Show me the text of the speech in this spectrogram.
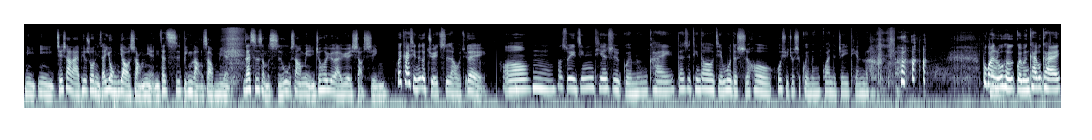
你你接下来，譬如说你在用药上面，你在吃槟榔上面，你在吃什么食物上面，你就会越来越小心，会开启那个觉知啊。我觉得对，好喽，嗯，那所以今天是鬼门开，但是听到节目的时候，或许就是鬼门关的这一天了。不管如何，鬼门开不开，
